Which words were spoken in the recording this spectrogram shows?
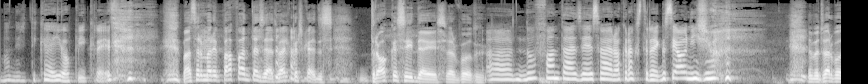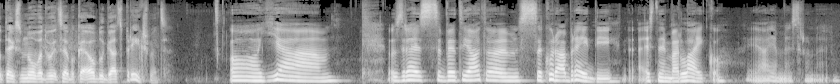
Man ir tikai jopīkrēt. Mēs varam arī papantazēt, vēl kaut kādas trokas idejas, varbūt. uh, nu, fantāzijas vairāk raksturīgas jauniešu. Nu, bet varbūt, teiksim, novadot sev kā obligāts priekšmets. o, jā. Uzreiz būtu jautājums, kurā breidī es ar laiku, jā, ja mēs runājam.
